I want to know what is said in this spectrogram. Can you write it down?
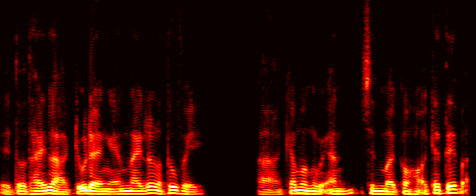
thì tôi thấy là chủ đề ngày hôm nay rất là thú vị à, cảm ơn Nguyễn Anh xin mời câu hỏi kế tiếp ạ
